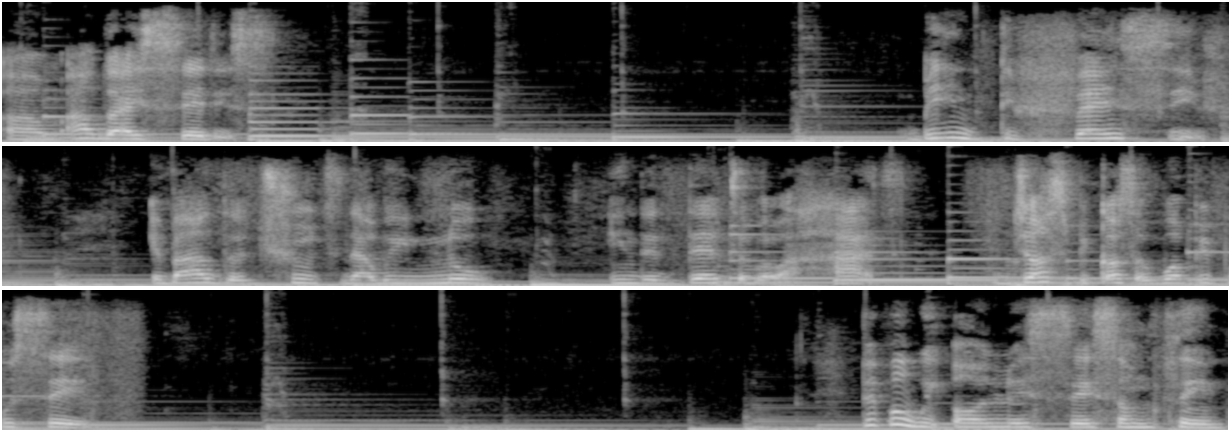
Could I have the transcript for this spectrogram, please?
um, how do I say this? Being defensive about the truth that we know in the depth of our hearts just because of what people say people will always say something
